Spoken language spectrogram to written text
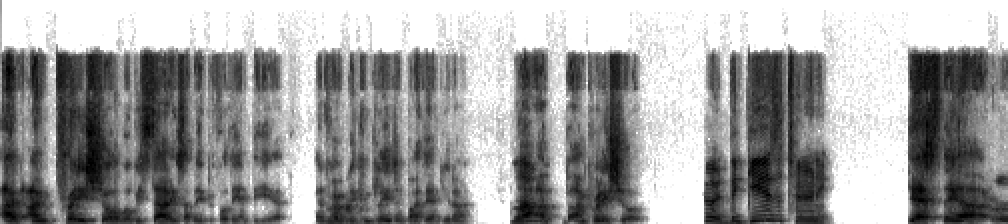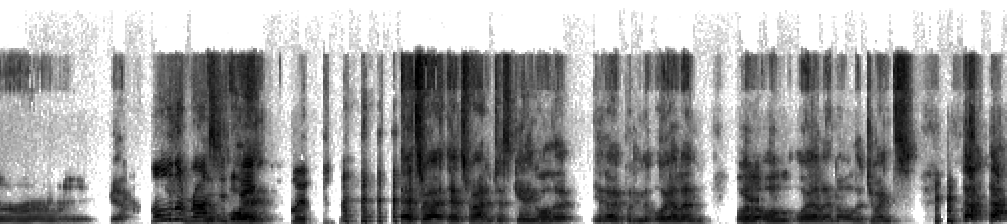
I, am pretty sure we'll be starting something before the end of the year and hmm. probably wow. completed by then, you know. Uh, Love I'm, I'm pretty sure. Good. The gears are turning. Yes, they are. Yeah. All the rust is oil. that's right. That's right. I'm just getting all the, you know, putting the oil in, all, yeah. all oil in all the joints.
